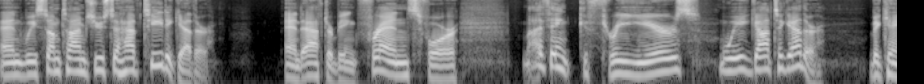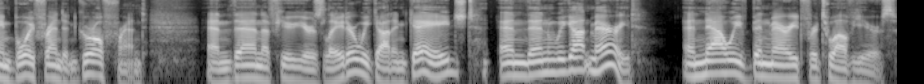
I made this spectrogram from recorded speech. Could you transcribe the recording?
and we sometimes used to have tea together. And after being friends for, I think, three years, we got together, became boyfriend and girlfriend. And then a few years later, we got engaged, and then we got married. And now we've been married for 12 years.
